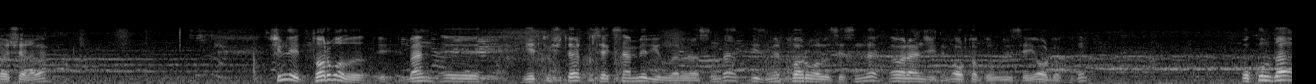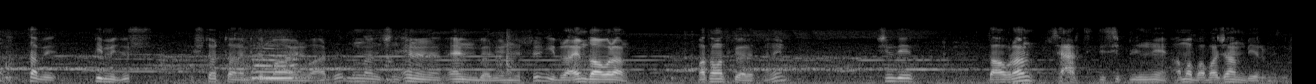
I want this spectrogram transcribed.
Böyle şöyle bak. Şimdi Torbalı, ben e, 74-81 yılları arasında İzmir Torbalı Lisesi'nde öğrenciydim. Ortaokul, liseyi orada okudum. Okulda tabii bir müdür, 3-4 tane müdür muavini vardı. Bunların için en önemli, en böyle ünlüsü İbrahim Davran. Matematik öğretmeni. Şimdi Davran sert, disiplinli ama babacan bir müdür.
